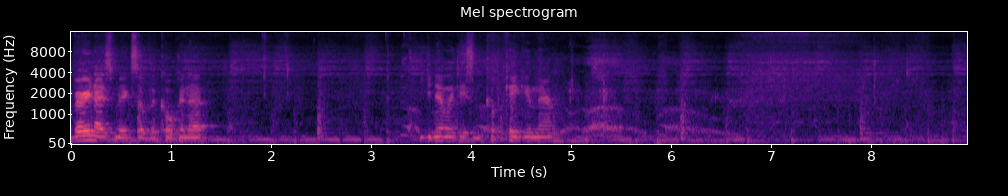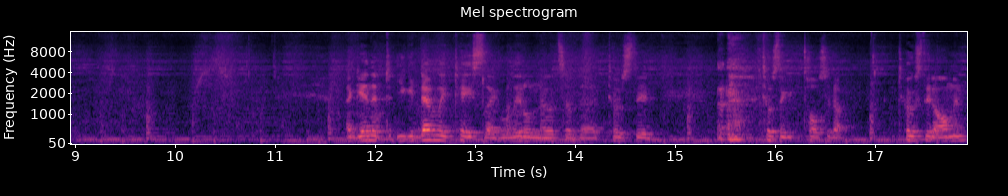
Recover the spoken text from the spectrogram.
Very nice mix of the coconut. You can definitely taste some cupcake in there. Again, the you can definitely taste like little notes of the toasted, toasted, toasted, toasted almond.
